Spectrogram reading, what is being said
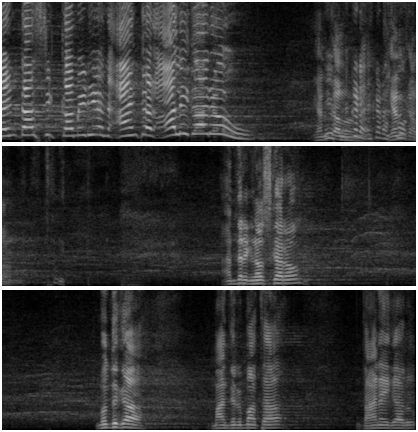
fantastic comedian anchor Ali garu. అందరికి నమస్కారం. ముందుగా మా నిర్మాత దానయ్య గారు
